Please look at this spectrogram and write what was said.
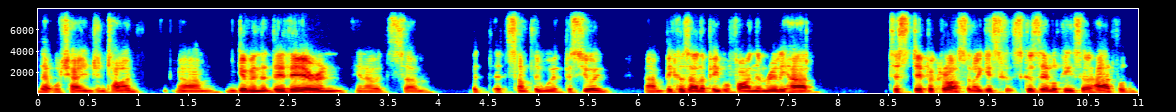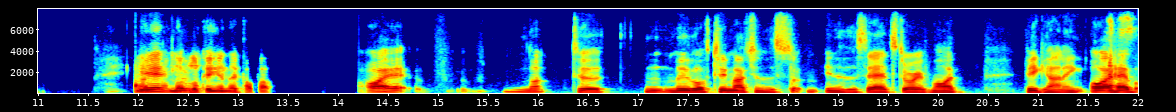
that will change in time, um, given that they're there, and you know it's um it, it's something worth pursuing um, because other people find them really hard to step across, and I guess it's because they're looking so hard for them. Yeah, I'm not look- looking, and they pop up. I not to move off too much into the into the sad story of my pig hunting. I have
